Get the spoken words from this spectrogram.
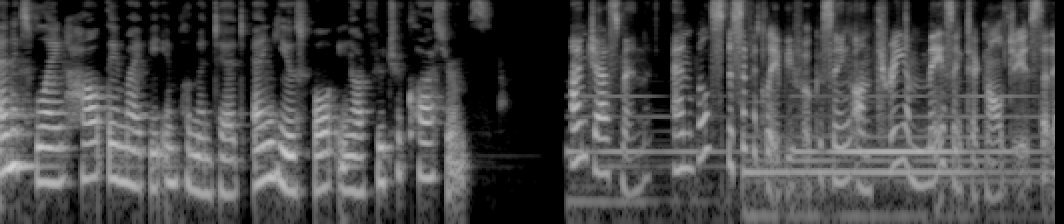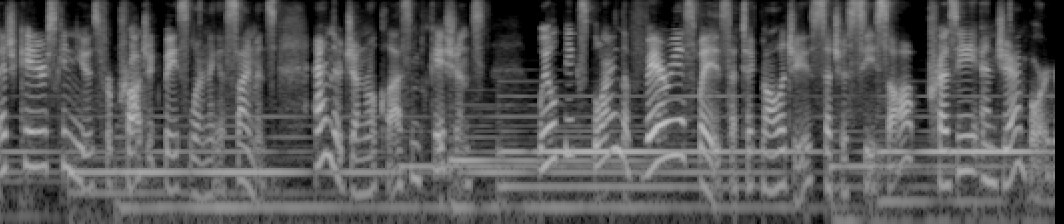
and explain how they might be implemented and useful in our future classrooms. I'm Jazmine, and we'll specifically be focusing on three amazing technologies that educators can use for project based learning assignments and their general class implications we will be exploring the various ways that technologies such as Seesaw, Prezi, and Jamboard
